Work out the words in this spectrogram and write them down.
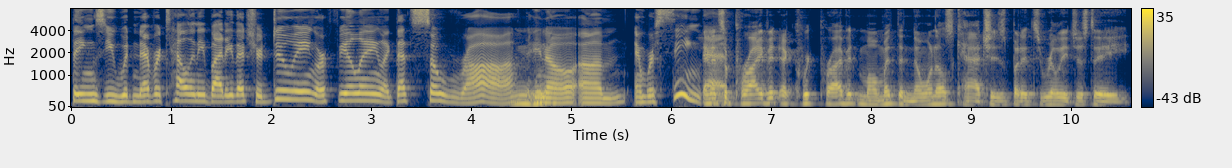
things you would never tell anybody that you're doing or feeling. Like that's so raw, mm-hmm. you know. Um, and we're seeing that. And it's a private, a quick private moment that no one else catches, but it's really just a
